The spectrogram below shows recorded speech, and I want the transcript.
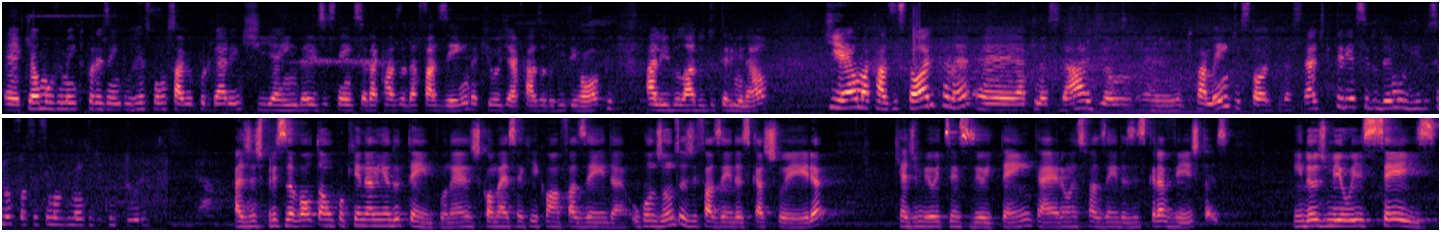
é, que é o um movimento, por exemplo, responsável por garantir ainda a existência da Casa da Fazenda, que hoje é a Casa do Hip Hop, ali do lado do terminal, que é uma casa histórica né, é, aqui na cidade, é um, é um equipamento histórico da cidade que teria sido demolido se não fosse esse movimento de cultura a gente precisa voltar um pouquinho na linha do tempo, né? A gente começa aqui com a fazenda, o conjunto de fazendas Cachoeira, que é de 1880, eram as fazendas escravistas. Em 2006,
